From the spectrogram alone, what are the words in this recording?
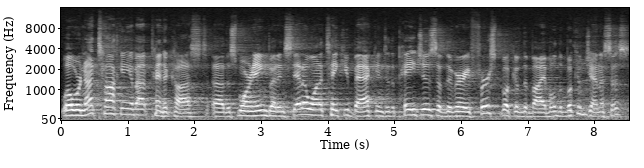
Well, we're not talking about Pentecost uh, this morning, but instead I want to take you back into the pages of the very first book of the Bible, the book of Genesis,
